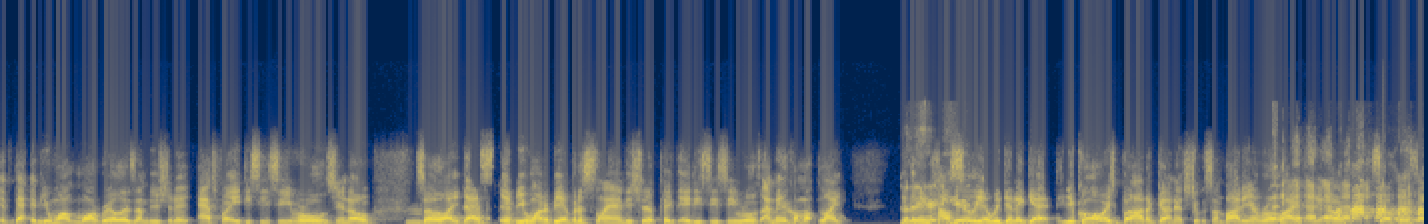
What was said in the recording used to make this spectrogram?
if that if you want more realism, you should have asked for ADCC rules. You know, Mm-hmm. so like that's if you want to be able to slam, you should have picked ADCC rules. I mean, come on, like. But here- how here- silly are we gonna get? You can always put out a gun and shoot somebody in real life, you know. so, so,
